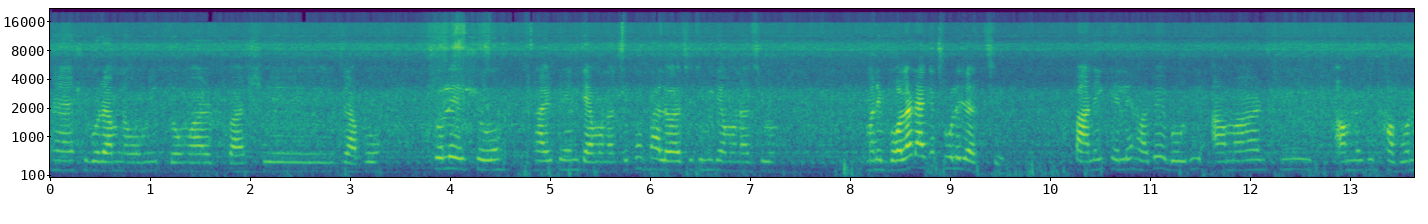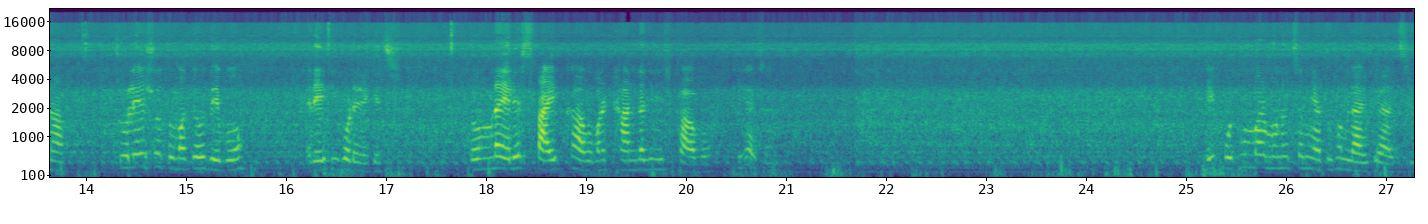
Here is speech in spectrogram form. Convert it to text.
হ্যাঁ শুভ রামনবমী। তোমার পাশে যাব। চলে এসো। হাই ফ্রেন্ড, কেমন আছো? খুব ভালো আছি। তুমি কেমন আছো? মানে বলার আগে চলে যাচ্ছে। পানি খেলে হবে। বৌদি, আমার কি, আমরা কি খাব না? চলে এসো, তোমাকেও দেবো। রেডি করে রেখেছি। তোমরা এলে স্পাইট খাওয়াবো মানে ঠান্ডা জিনিস খাওয়াবো, ঠিক আছে? এই প্রথমবার মনে হচ্ছে আমি এতক্ষণ লাইভে আছি।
